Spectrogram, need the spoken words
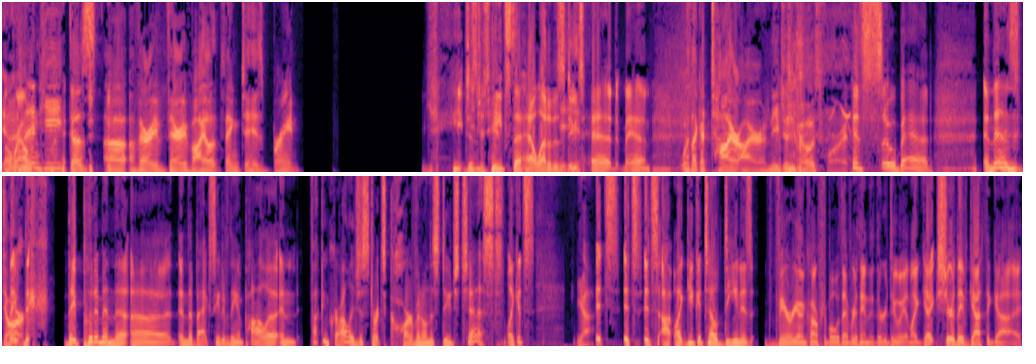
Yeah, Around- and then he does uh, a very, very violent thing to his brain. He just, just beats hits- the hell out of this he- dude's head, man. with like a tire iron. He just goes for it. It's so bad. And then It's they- dark. They, they put him in the uh, in the back seat of the Impala, and fucking Crowley just starts carving on this dude's chest. Like it's Yeah, it's it's it's uh, like you could tell Dean is very uncomfortable with everything that they're doing. Like, like sure they've got the guy,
